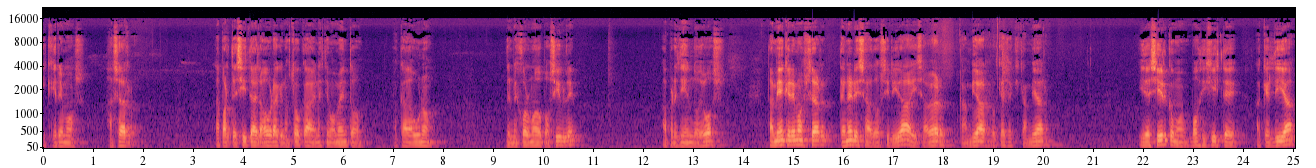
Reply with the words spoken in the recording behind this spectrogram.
y queremos hacer la partecita de la obra que nos toca en este momento a cada uno del mejor modo posible, aprendiendo de vos. También queremos ser, tener esa docilidad y saber cambiar lo que haya que cambiar y decir como vos dijiste aquel día,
